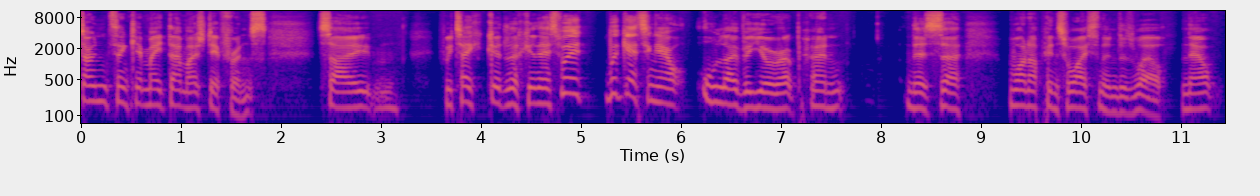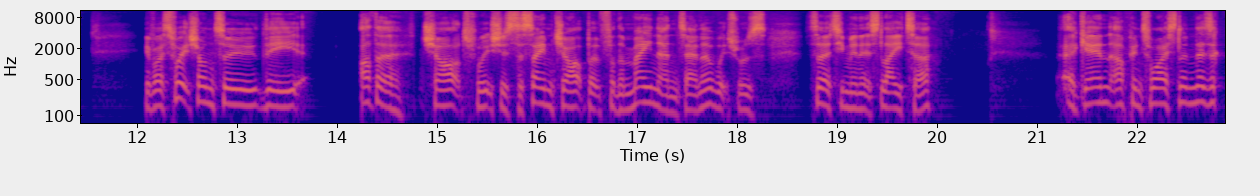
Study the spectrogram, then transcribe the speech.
don't think it made that much difference. So if we take a good look at this, we're we're getting out all over Europe, and there's uh, one up into Iceland as well. Now, if I switch on to the other chart, which is the same chart but for the main antenna, which was 30 minutes later, again up into Iceland, there's a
